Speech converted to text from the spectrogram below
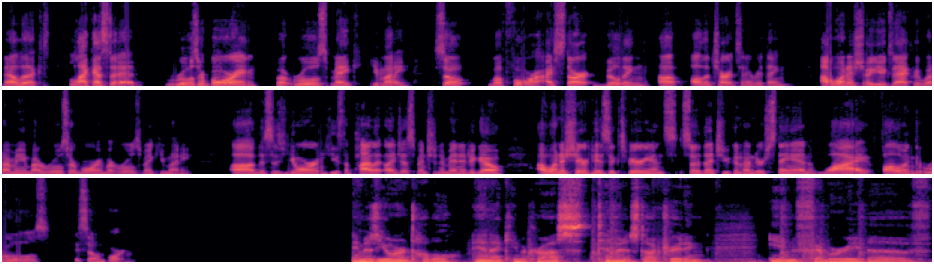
Now, look, like I said, rules are boring, but rules make you money. So before I start building up all the charts and everything, I want to show you exactly what I mean by rules are boring, but rules make you money. Uh, this is Jorn. He's the pilot I just mentioned a minute ago. I want to share his experience so that you can understand why following the rules is so important. My name is Jorn Tubble, and I came across 10 minute stock trading in February of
